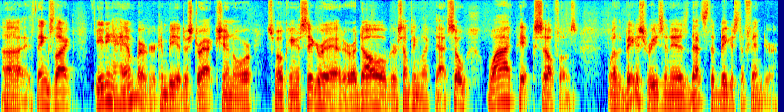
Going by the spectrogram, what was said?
uh, things like eating a hamburger can be a distraction or smoking a cigarette or a dog or something like that. So why pick cell phones? Well, the biggest reason is that's the biggest offender.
